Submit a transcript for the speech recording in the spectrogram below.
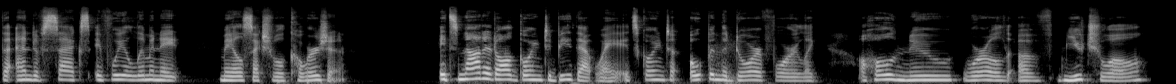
the end of sex if we eliminate male sexual coercion. It's not at all going to be that way. It's going to open the door for like a whole new world of mutual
